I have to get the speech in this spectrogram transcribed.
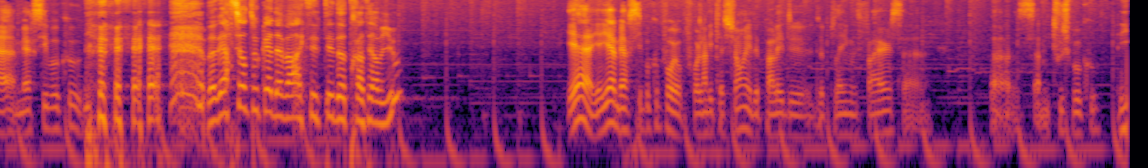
Ah, merci beaucoup. bah merci en tout cas d'avoir accepté notre interview. Yeah, yeah, yeah, merci beaucoup pour, pour l'invitation et de parler de, de Playing with Fire. Ça, ça, ça me touche beaucoup. Il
